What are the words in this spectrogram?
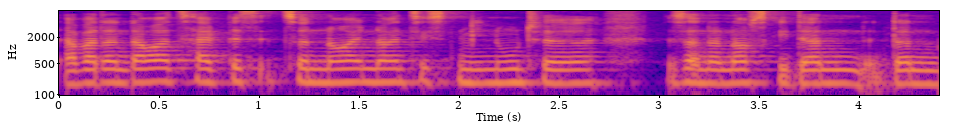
Aber dann dauert es halt bis zur 99. Minute, bis Andanowski dann, dann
